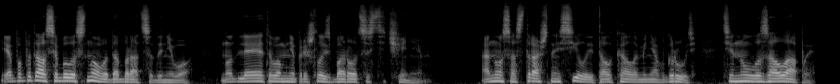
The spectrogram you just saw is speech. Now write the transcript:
Я попытался было снова добраться до него, но для этого мне пришлось бороться с течением. Оно со страшной силой толкало меня в грудь, тянуло за лапы.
